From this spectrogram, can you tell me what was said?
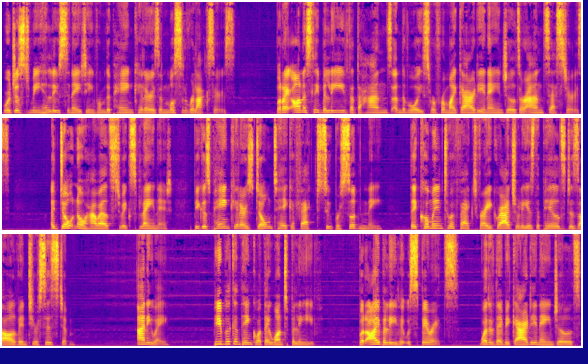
were just me hallucinating from the painkillers and muscle relaxers but I honestly believe that the hands and the voice were from my guardian angels or ancestors. I don't know how else to explain it, because painkillers don't take effect super suddenly. They come into effect very gradually as the pills dissolve into your system. Anyway, people can think what they want to believe, but I believe it was spirits. whether they be guardian angels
